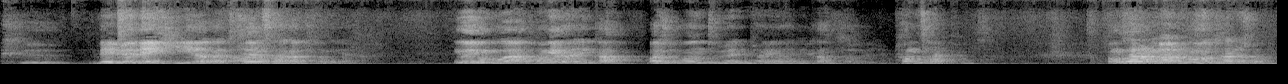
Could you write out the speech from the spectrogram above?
그 내변의 길이가 같은 아. 사각형이야. 이거 이건 뭐야? 평행하니까 마주보는 두 면이 평행하니까 평사야 평사. 평사랑 마른 모는 다르죠.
